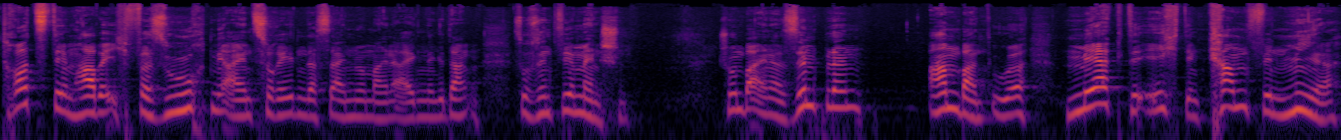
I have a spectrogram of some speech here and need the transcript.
Trotzdem habe ich versucht, mir einzureden, das seien nur meine eigenen Gedanken. So sind wir Menschen. Schon bei einer simplen Armbanduhr merkte ich den Kampf in mir,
